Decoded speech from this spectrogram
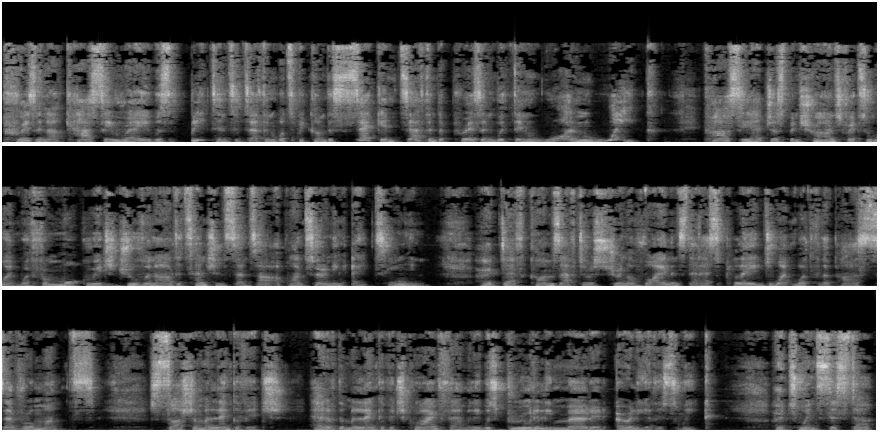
Prisoner Cassie Ray was beaten to death in what's become the second death in the prison within one week. Cassie had just been transferred to Wentworth from Mockridge Juvenile Detention Center upon turning 18. Her death comes after a string of violence that has plagued Wentworth for the past several months. Sasha Malenkovich, head of the Malenkovich crime family, was brutally murdered earlier this week. Her twin sister,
